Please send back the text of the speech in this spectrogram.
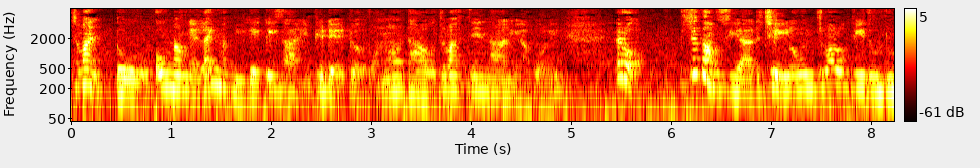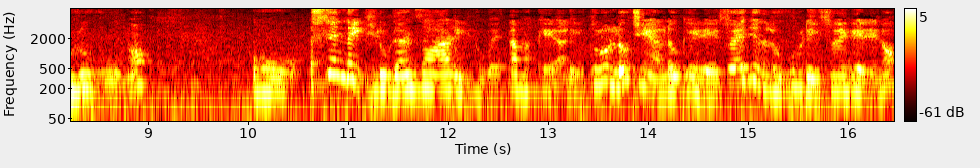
ကျမဟိုအုံနောက်နဲ့လိုက်မမီတဲ့ကိစ္စတွေဖြစ်တဲ့အတွက်ပေါ့နော်ဒါကိုကျမစဉ်းစားနေတာပေါ့လေအဲ့တော့စစ်ကောင်စီကတစ်ချိန်လုံးကျမတို့ပြည်သူလူထုကိုเนาะဟိုအစင့်လိုက်လူဒန်းစားတွေလိုပဲတတ်မှတ်ခဲ့တာလေသူတို့လှုပ်ချင်ရလှုပ်ခဲ့တယ်ဆွဲချင်တယ်လို့ဥပဒေဆွဲခဲ့တယ်เนาะ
